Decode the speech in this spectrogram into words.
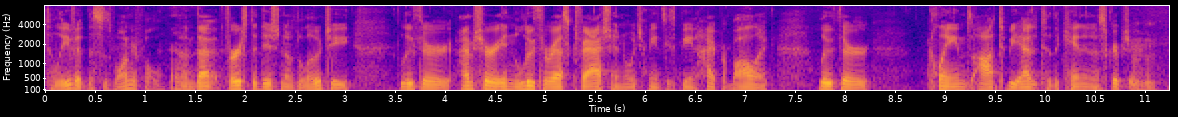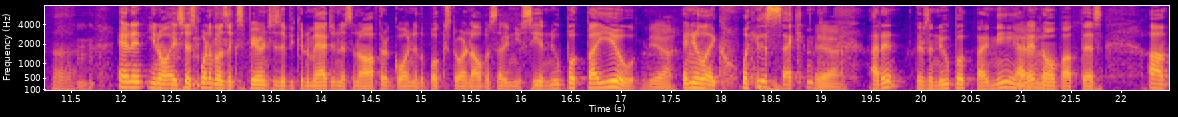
to leave it. This is wonderful. And that first edition of the Loci, Luther, I'm sure in Lutheresque fashion, which means he's being hyperbolic, Luther claims ought to be added to the canon of Scripture. Mm-hmm. Uh, mm-hmm. And it, you know, it's just one of those experiences. If you can imagine, as an author going to the bookstore and all of a sudden you see a new book by you, Yeah. and you're like, "Wait a second, Yeah. I didn't. There's a new book by me. I didn't know about this." Um,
